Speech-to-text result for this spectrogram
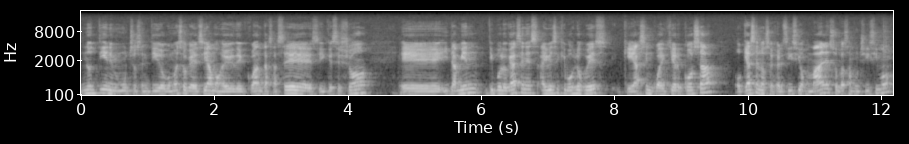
no tienen mucho sentido, como eso que decíamos de, de cuántas haces y qué sé yo. Eh, y también, tipo, lo que hacen es, hay veces que vos los ves que hacen cualquier cosa o que hacen los ejercicios mal, eso pasa muchísimo.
